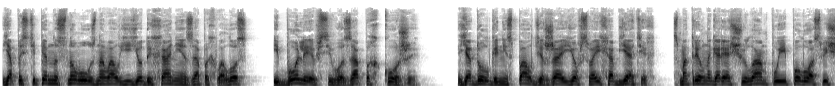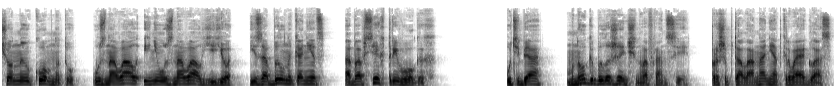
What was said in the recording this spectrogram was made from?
Я постепенно снова узнавал ее дыхание, запах волос и, более всего, запах кожи. Я долго не спал, держа ее в своих объятиях, смотрел на горящую лампу и полуосвещенную комнату, узнавал и не узнавал ее и забыл, наконец, обо всех тревогах. «У тебя много было женщин во Франции?» — прошептала она, не открывая глаз.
